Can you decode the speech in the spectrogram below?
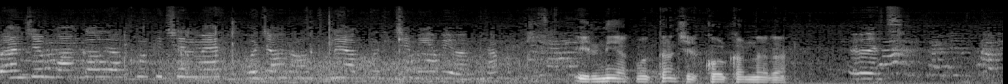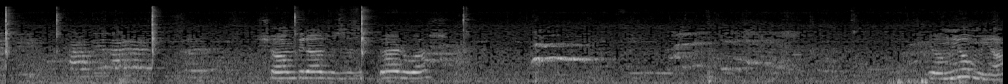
Bence mangal yakmak için ve ocağın altını yakmak için iyi bir yöntem. Elini yakmaktan korkanlara. Evet. Şu an biraz yüzükler var. Yanıyor mu ya?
